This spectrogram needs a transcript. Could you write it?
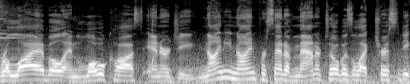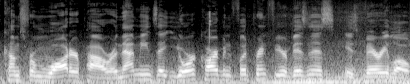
reliable, and low-cost energy. 99% of Manitoba's electricity comes from water power, and that means that your carbon footprint for your business is very low.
